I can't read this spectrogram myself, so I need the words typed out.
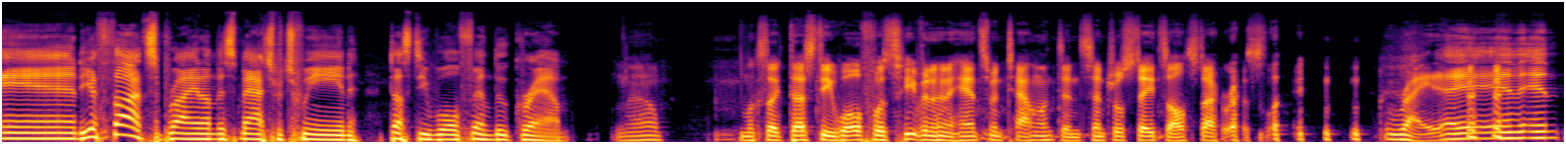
And your thoughts, Brian, on this match between Dusty Wolf and Luke Graham? No. Looks like Dusty Wolf was even an enhancement talent in Central States All Star Wrestling. Right. and and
